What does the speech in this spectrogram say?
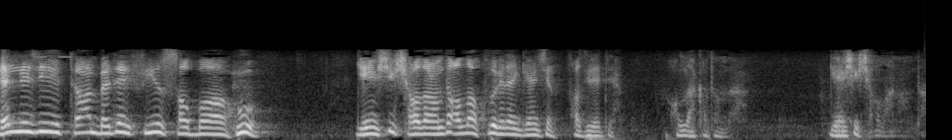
Ellezi ta'bede fi sabahu gençlik çağlarında Allah kulluk eden gencin fazileti. Allah katında. Gençlik çağlarında.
